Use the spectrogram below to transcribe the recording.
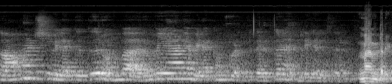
காமாட்சி விளக்குக்கு ரொம்ப அருமையான விளக்கம் கொடுத்ததற்கு நன்றிகள் சார். நன்றி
